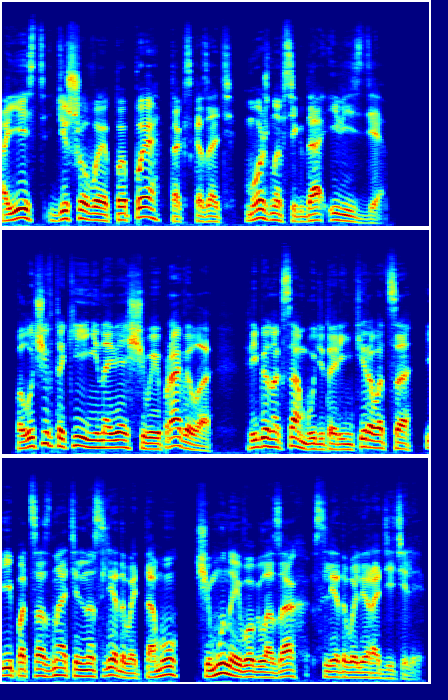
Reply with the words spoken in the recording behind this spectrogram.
А есть дешевое ПП, так сказать, можно всегда и везде. Получив такие ненавязчивые правила, ребенок сам будет ориентироваться и подсознательно следовать тому, чему на его глазах следовали родители.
